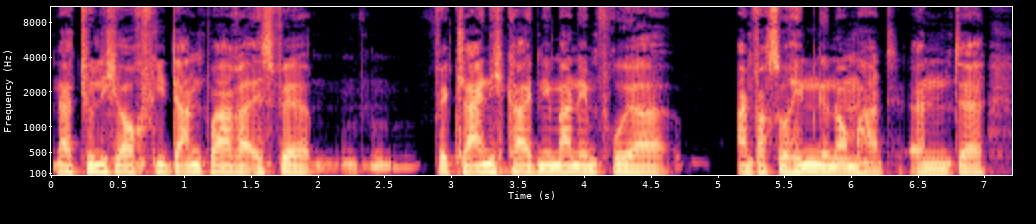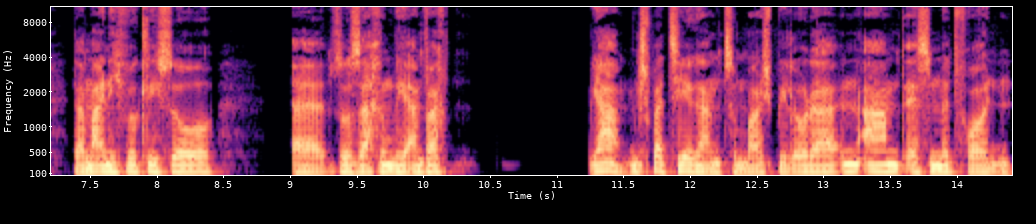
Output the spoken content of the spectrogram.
natürlich auch viel dankbarer ist für, für Kleinigkeiten, die man eben früher einfach so hingenommen hat. Und äh, da meine ich wirklich so, äh, so Sachen wie einfach, ja, ein Spaziergang zum Beispiel oder ein Abendessen mit Freunden.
